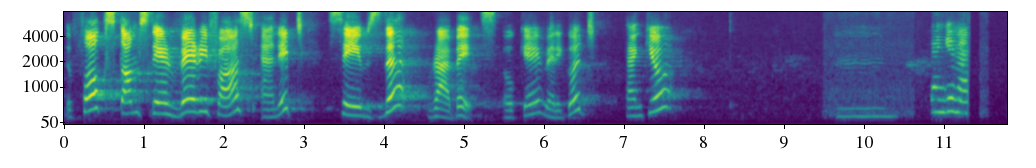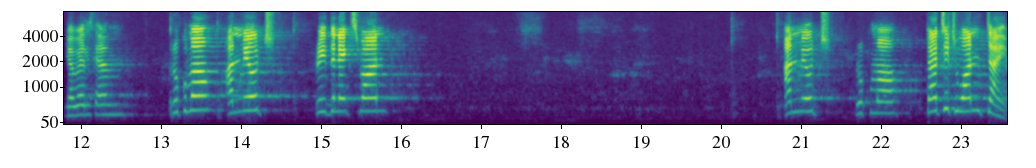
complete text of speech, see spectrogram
the fox comes there very fast and it saves the rabbits. Okay, very good. Thank you. Mm, Thank you, ma'am. you're welcome. Rukma, unmute. Read the next one. Unmute, Rukma. Touch it one time.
